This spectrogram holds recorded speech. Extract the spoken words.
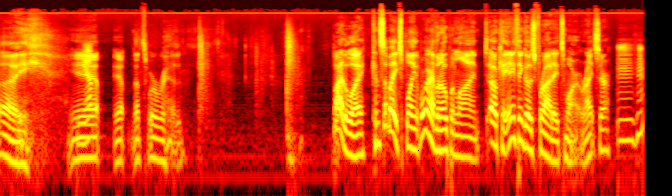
Ay, yep, yep, that's where we're headed. By the way, can somebody explain? We're going to have an open line. Okay, anything goes Friday tomorrow, right, Sarah? Mm-hmm.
